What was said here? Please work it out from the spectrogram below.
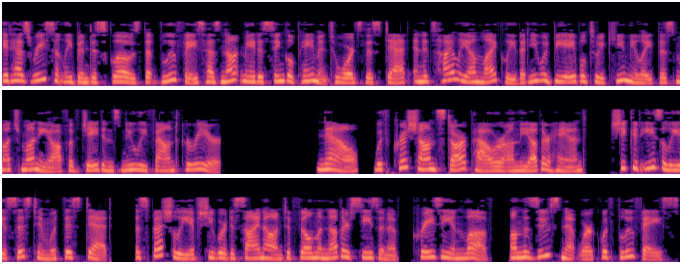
It has recently been disclosed that Blueface has not made a single payment towards this debt and it's highly unlikely that he would be able to accumulate this much money off of Jaidyn's newly found career. Now, with Chrisean's star power on the other hand, she could easily assist him with this debt, especially if she were to sign on to film another season of Crazy in Love on the Zeus network with Blueface.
